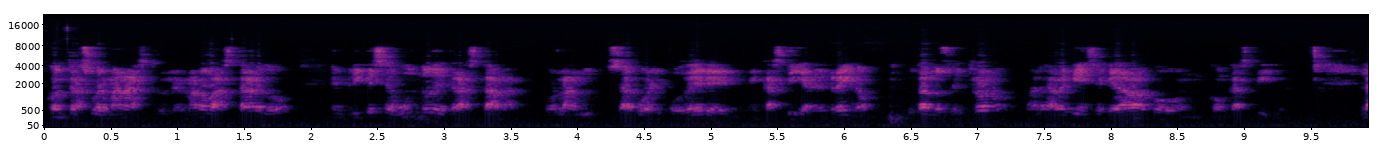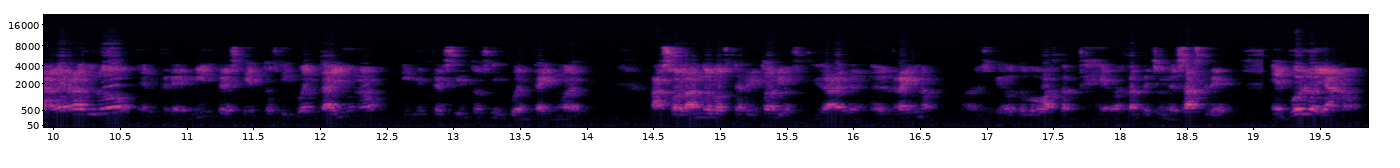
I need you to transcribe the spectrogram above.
contra su hermanastro, el hermano bastardo, Enrique II de Trastámara, por la lucha por el poder en, en Castilla, en el reino, disputándose el trono, ¿vale? a ver quién se quedaba con, con Castilla. La guerra duró entre 1351 y 1359, asolando los territorios y ciudades del reino. ¿vale? Se quedó todo bastante, El pueblo llano,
